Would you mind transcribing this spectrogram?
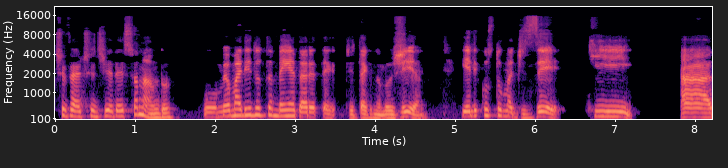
estiver te direcionando. O meu marido também é da área de tecnologia e ele costuma dizer que a,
